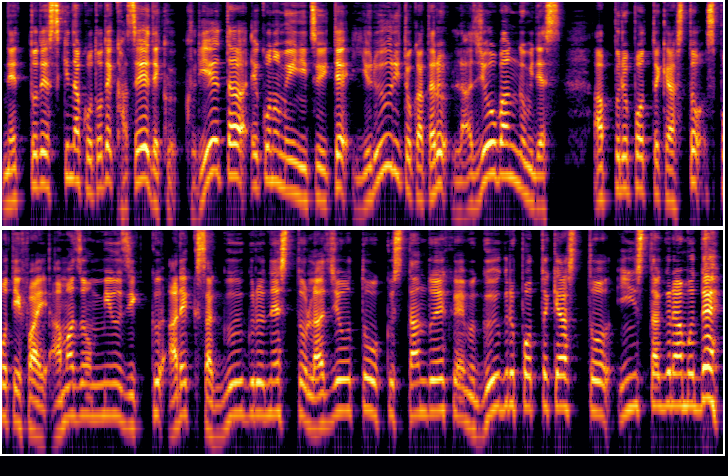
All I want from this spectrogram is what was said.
ネットで好きなことで稼いでくクリエイターエコノミーについてゆるうりと語るラジオ番組です。Apple Podcast、Spotify、Amazon Music、Alexa、Google Nest、ラジオトーク、スタンド FM、Google Podcast、Instagram で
